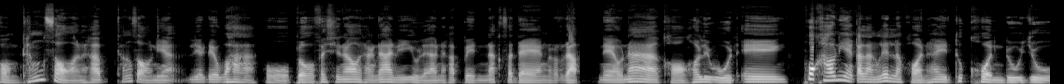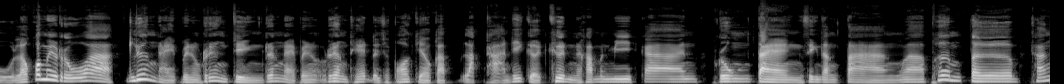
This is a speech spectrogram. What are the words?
ของทั้งสองนะครับ ทั้งสองเนี่ยเรียกได้ว่าโอ้ professional ทางด้านนี้อยู่แล้วนะครับ เป็นนักแสดงระดับแนวหน้าของฮอลลีวูดเอง พวกเขาเนี่ยกำลังเล่นละครให้ทุกคนดูอยู่เราก็ไม่รู้ว่าเรื่องไหนเป็นเรื่องจริง เรื่องไหนเป็นเรื่องเท็จ โดยเฉพาะเกี่ยวกับหลักฐานที่เกิดขึ้นนะครับ มันมีการปรุงแต่งสิ่งต่างๆ มาเพิ่มเติม ทั้ง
